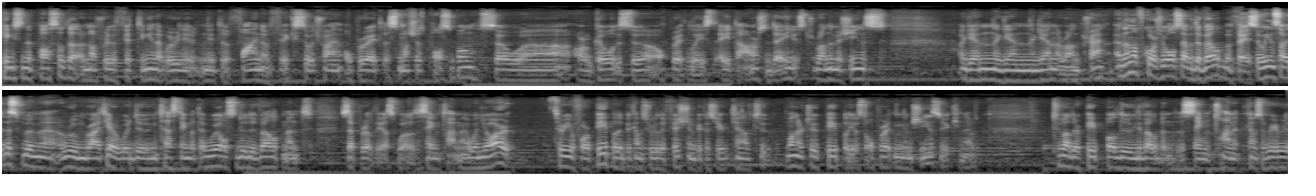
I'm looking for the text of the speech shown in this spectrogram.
kinks in the puzzle that are not really fitting in that we really need to find and fix so we try and operate as much as possible. So uh, our goal is to operate at least eight hours a day, just run the machines again and again and again around the track. And then of course we also have a development phase. So inside this room right here we're doing testing but then we also do development separately as well at the same time. And when you are three or four people it becomes really efficient because you can have two, one or two people just operating the machines so you can have two other people doing development at the same time. It becomes a very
